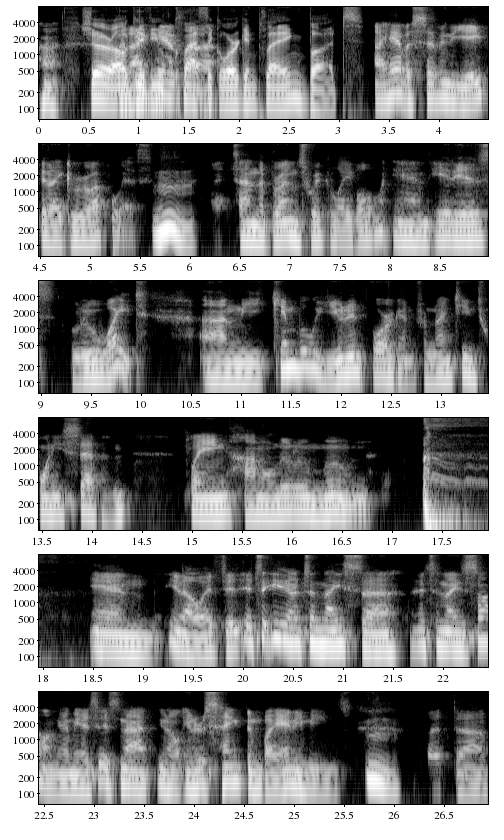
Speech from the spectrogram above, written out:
sure, I'll But I give you have, classic uh, organ playing, but I have a 78 that I grew up with. Mm. It's on the Brunswick label, and it is Lew White on the Kimball Unit organ from 1927, playing Honolulu Moon. and you know, it's it, it's a, you know it's a nice uh, it's a nice song. I mean, it's it's not you know inner sanctum by any means, Mm. but uh,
